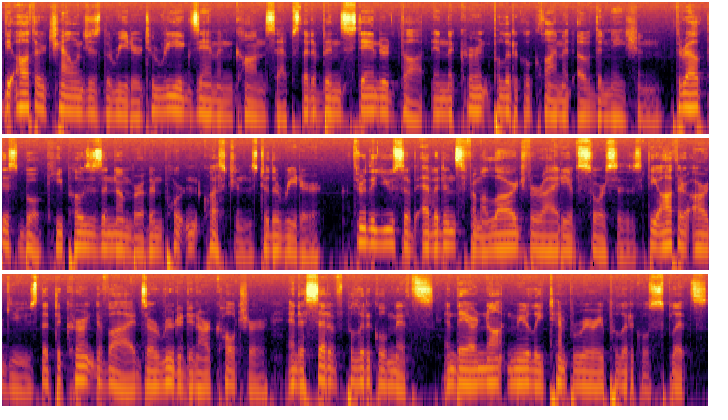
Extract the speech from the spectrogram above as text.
The author challenges the reader to re examine concepts that have been standard thought in the current political climate of the nation. Throughout this book, he poses a number of important questions to the reader. Through the use of evidence from a large variety of sources, the author argues that the current divides are rooted in our culture and a set of political myths, and they are not merely temporary political splits.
